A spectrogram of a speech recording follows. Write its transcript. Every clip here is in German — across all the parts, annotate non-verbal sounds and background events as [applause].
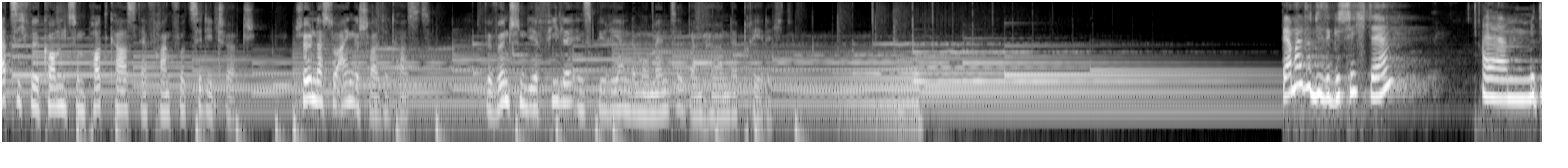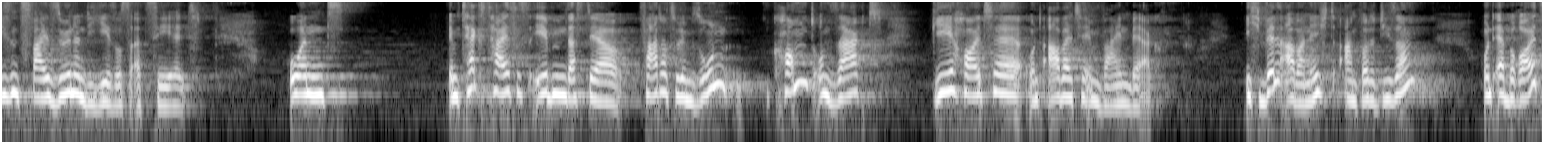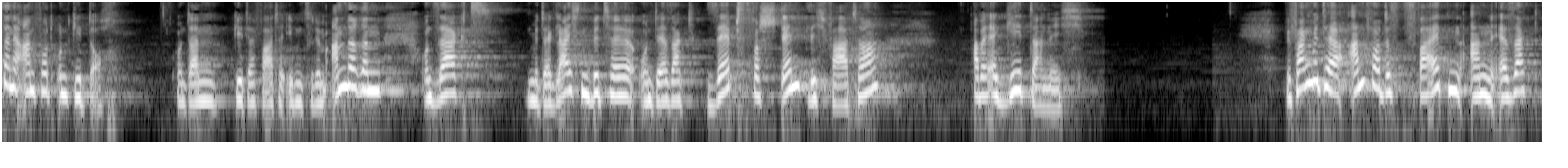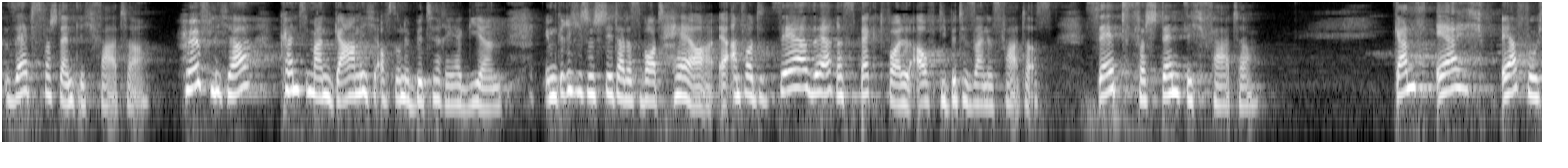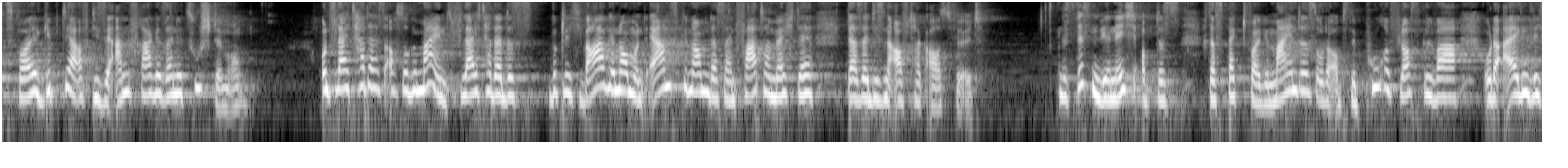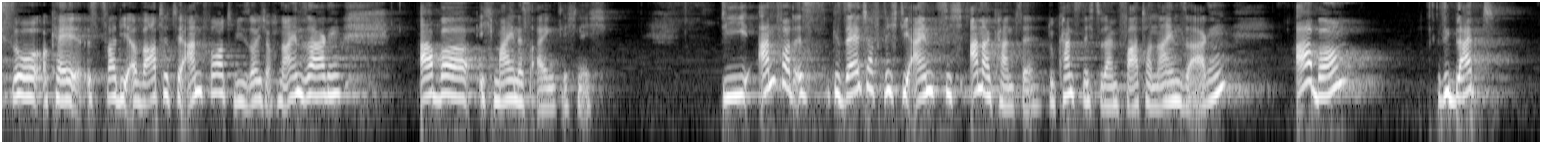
Herzlich willkommen zum Podcast der Frankfurt City Church. Schön, dass du eingeschaltet hast. Wir wünschen dir viele inspirierende Momente beim Hören der Predigt. Wir haben also diese Geschichte ähm, mit diesen zwei Söhnen, die Jesus erzählt. Und im Text heißt es eben, dass der Vater zu dem Sohn kommt und sagt, geh heute und arbeite im Weinberg. Ich will aber nicht, antwortet dieser. Und er bereut seine Antwort und geht doch. Und dann geht der Vater eben zu dem anderen und sagt mit der gleichen Bitte und der sagt, selbstverständlich, Vater, aber er geht da nicht. Wir fangen mit der Antwort des Zweiten an. Er sagt, selbstverständlich, Vater. Höflicher könnte man gar nicht auf so eine Bitte reagieren. Im Griechischen steht da das Wort Herr. Er antwortet sehr, sehr respektvoll auf die Bitte seines Vaters. Selbstverständlich, Vater. Ganz ehrfurchtsvoll gibt er auf diese Anfrage seine Zustimmung. Und vielleicht hat er es auch so gemeint. Vielleicht hat er das wirklich wahrgenommen und ernst genommen, dass sein Vater möchte, dass er diesen Auftrag ausfüllt. Das wissen wir nicht, ob das respektvoll gemeint ist oder ob es eine pure Floskel war oder eigentlich so, okay, ist zwar die erwartete Antwort, wie soll ich auch Nein sagen, aber ich meine es eigentlich nicht. Die Antwort ist gesellschaftlich die einzig anerkannte. Du kannst nicht zu deinem Vater Nein sagen, aber sie bleibt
